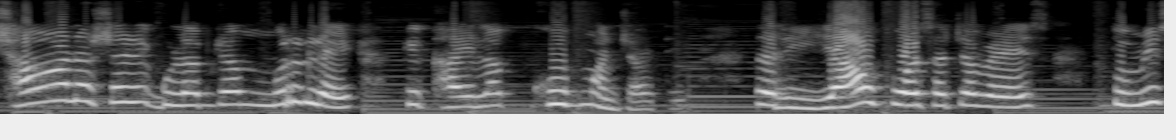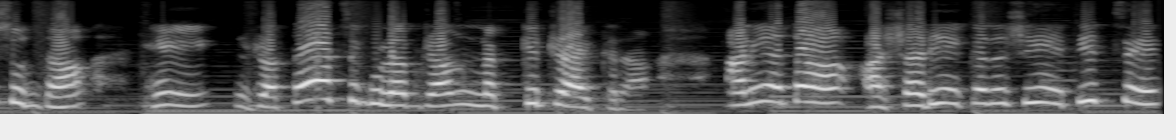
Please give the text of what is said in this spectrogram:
छान असे गुलाबजाम मुरले की खायला खूप मजा येते. तर या उपवासाच्या वेळेस तुम्ही सुद्धा हे रताळ्याचे गुलाबजाम नक्की ट्राय करा. आणि आता आषाढी एकादशी येतीच आहे.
